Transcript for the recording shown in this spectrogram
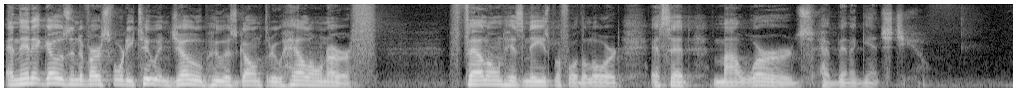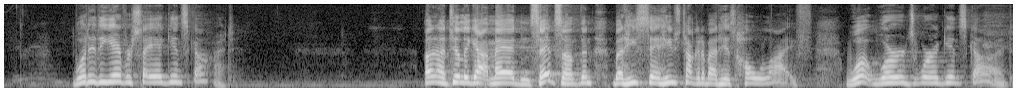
And then it goes into verse 42 in Job, who has gone through hell on earth, fell on his knees before the Lord and said, My words have been against you. What did he ever say against God? Uh, until he got mad and said something, but he said he was talking about his whole life. What words were against God?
